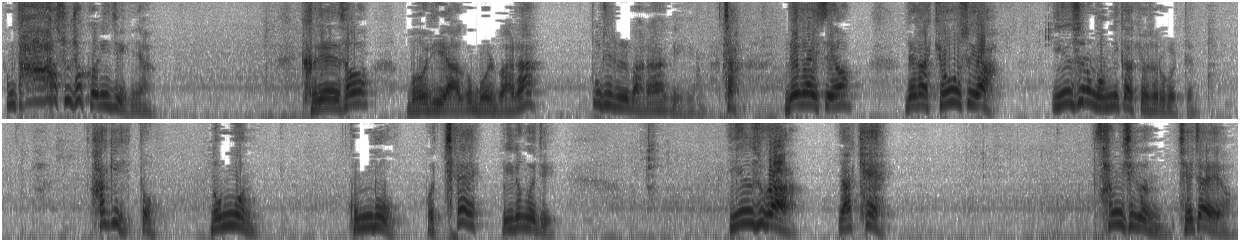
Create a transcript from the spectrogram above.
그럼 다 수척거리지 그냥. 그래서 머리하고 뭘 봐라? 뿌리를 봐라. 자, 내가 있어요. 내가 교수야. 인수는 뭡니까 교수로 볼 땐? 학위 또 논문, 공부, 뭐 책, 뭐 이런 거지. 인수가 약해. 상식은 제자예요.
